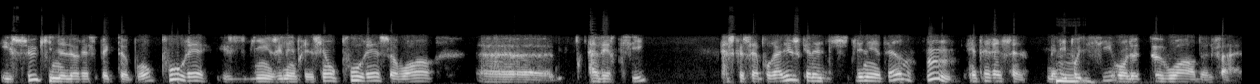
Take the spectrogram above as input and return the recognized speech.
Et ceux qui ne le respectent pas pourraient, et je dis bien, j'ai l'impression, pourraient se voir euh, avertis. Est-ce que ça pourrait aller jusqu'à la discipline interne? Hum, intéressant. Mais les Hmm. policiers ont le devoir de le faire.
